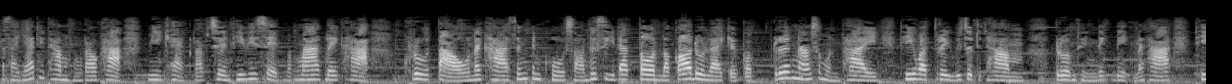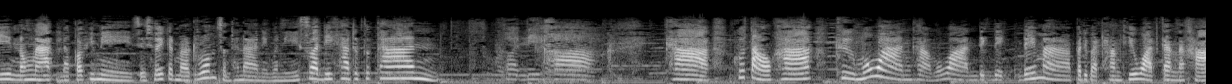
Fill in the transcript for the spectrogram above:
ภาษาญาติธรรมของเราค่ะ มีแขกรับเชิญที่พิเศษมากๆเลยค่ะ ครูเต๋านะคะ ซึ่งเป็นครูสอนฤาษีดัดตน แล้วก็ดูแลเกี่ยวกับเรื่องน้ำสมุนไพรที่วัดตรีวิสุทธิธรรม รวมถึงเด็กๆนะคะ ที่น้องนัทแล้วก็พี่เมย์จะช่วยกันมาร่วมสนทนาในวันนี้ สวัสดีค่ะทุกๆท่าน สวัสดีค่ะ ค่ะครูเต๋าคะคือเมื่อวานค่ะ เมื่อวานเด็กๆ ได้มาปฏิบัติธรรมที่วัดกันนะคะ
